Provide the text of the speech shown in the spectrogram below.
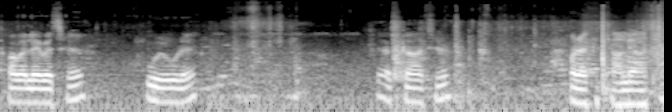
সবে লেগেছে উড়ে উড়ে। একটা আছে আর একটা চালে আছে।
